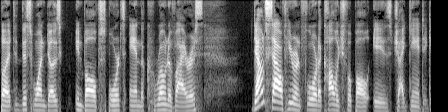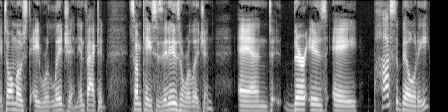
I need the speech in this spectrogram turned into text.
but this one does involve sports and the coronavirus. Down south here in Florida, college football is gigantic. It's almost a religion. In fact, in some cases, it is a religion. And there is a possibility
